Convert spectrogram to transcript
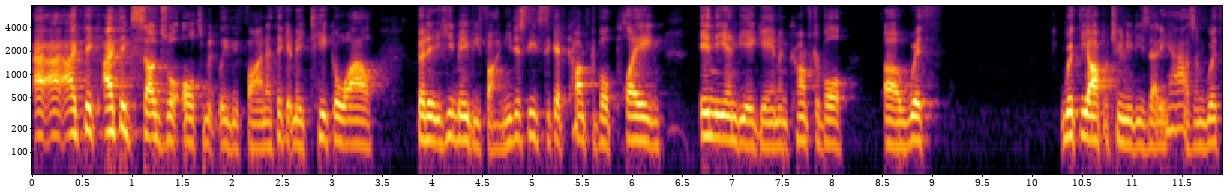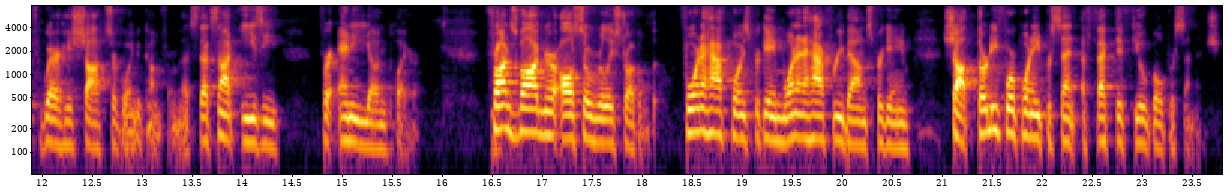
I, I, think I think Suggs will ultimately be fine. I think it may take a while, but it, he may be fine. He just needs to get comfortable playing in the NBA game and comfortable uh, with with the opportunities that he has and with where his shots are going to come from. That's that's not easy for any young player. Franz Wagner also really struggled. Four and a half points per game, one and a half rebounds per game shot 34.8% effective field goal percentage.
